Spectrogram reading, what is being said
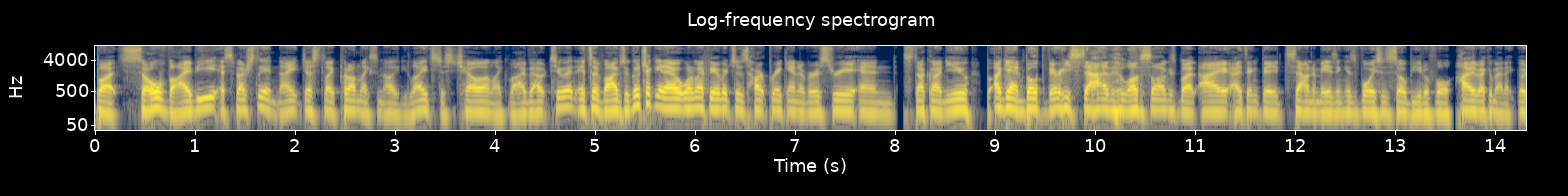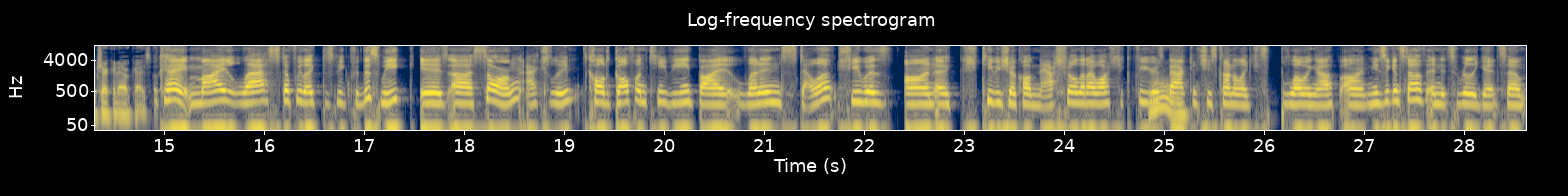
but so vibey, especially at night. Just like put on like some LED lights, just chill and like vibe out to it. It's a vibe. So go check it out. One of my favorites is Heartbreak Anniversary and Stuck on You. Again, both very sad love songs, but I I think they sound amazing. His voice is so beautiful. Highly recommend it. Go check it out, guys. Okay, my last stuff we like to speak for this week is a song actually called Golf on TV by Lennon Stella. She was on a TV show called Nashville that I watched a few years Ooh. back, and she's kind of like just blowing up on music and stuff, and it's really good. So,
